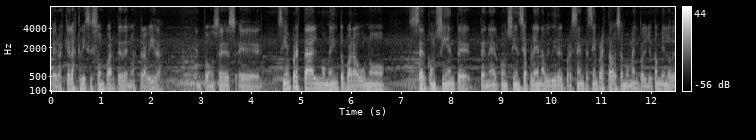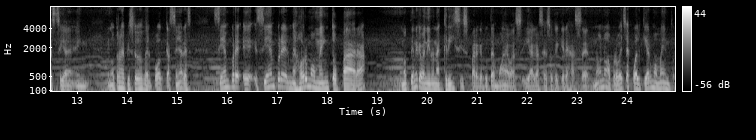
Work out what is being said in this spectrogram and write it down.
pero es que las crisis son parte de nuestra vida. Entonces, eh, siempre está el momento para uno ser consciente, tener conciencia plena, vivir el presente. Siempre ha estado ese momento. Yo también lo decía en, en otros episodios del podcast. Señores, siempre, eh, siempre el mejor momento para no tiene que venir una crisis para que tú te muevas y hagas eso que quieres hacer. No, no, aprovecha cualquier momento.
